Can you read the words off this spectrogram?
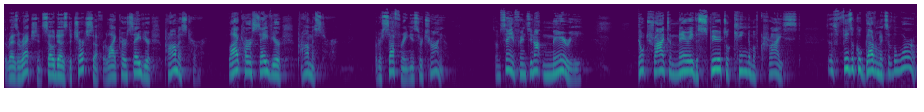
the resurrection. So does the church suffer, like her Savior promised her. Like her Savior promised her. But her suffering is her triumph. So I'm saying, friends, do not marry, don't try to marry the spiritual kingdom of Christ to the physical governments of the world.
